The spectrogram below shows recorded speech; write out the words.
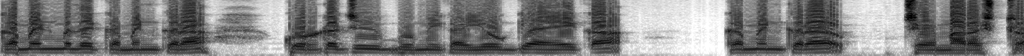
कमेंटमध्ये कमेंट करा. कोर्टाची भूमिका योग्य आहे का? कमेंट करा. जय महाराष्ट्र.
